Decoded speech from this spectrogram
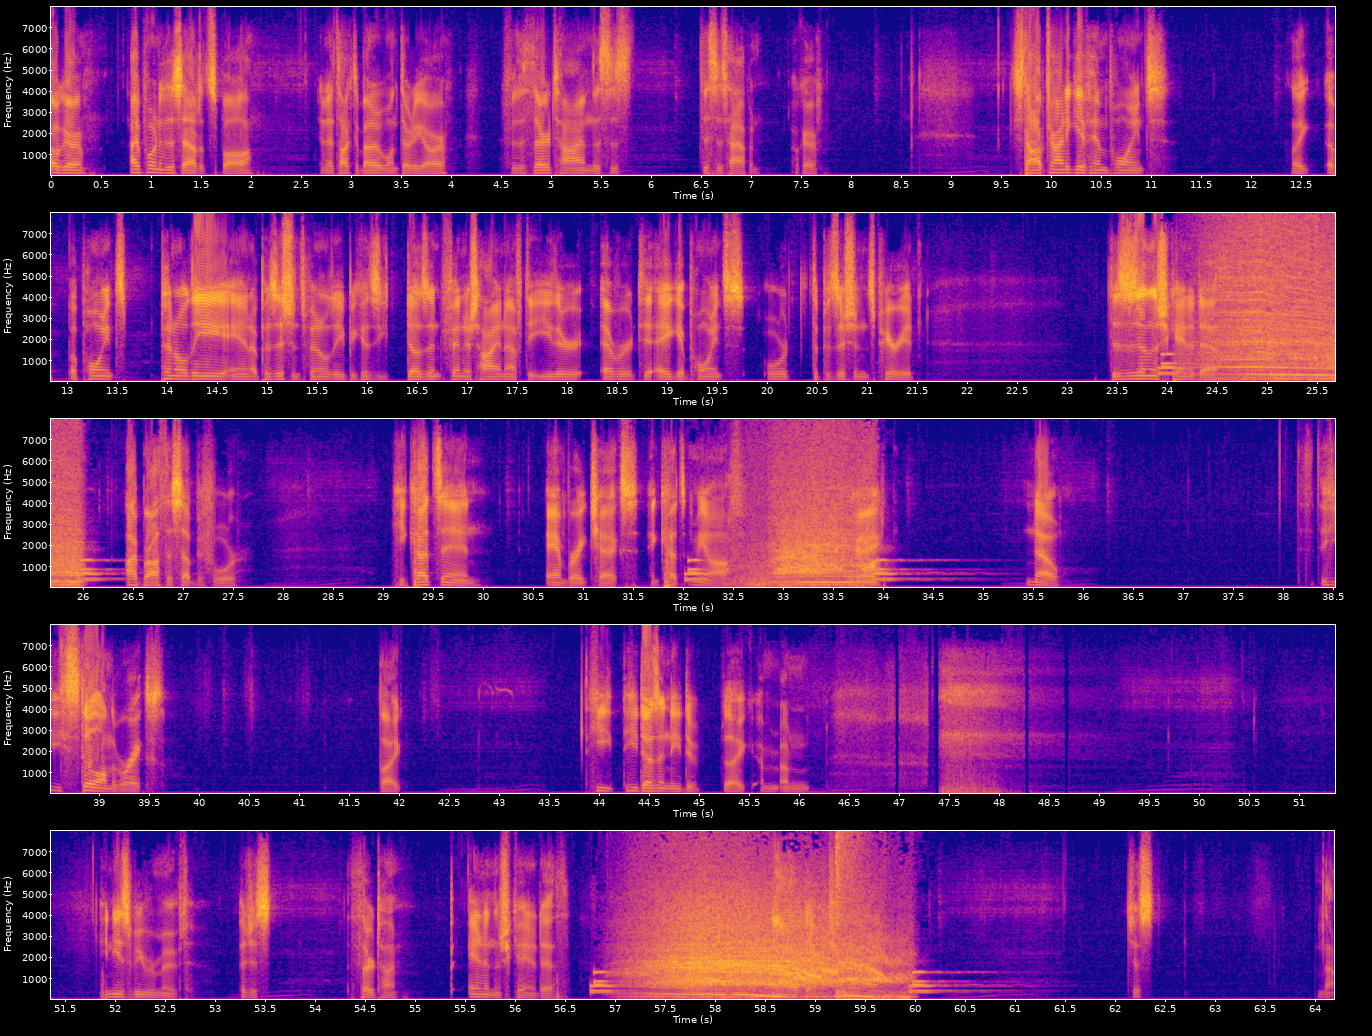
Okay, I pointed this out at Spa, and I talked about it at 130R. For the third time, this is this has happened. Okay. Stop trying to give him points, like a, a points penalty and a positions penalty because he doesn't finish high enough to either ever to a get points or the positions. Period. This is in the chicane of death. I brought this up before. He cuts in and brake checks and cuts me off. Okay. No. He's still on the brakes. Like he he doesn't need to like I'm, I'm he needs to be removed. I just third time and in the chicane of death. Just no.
